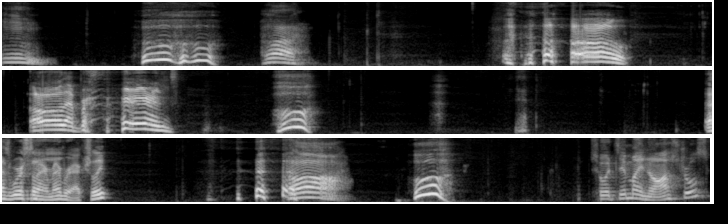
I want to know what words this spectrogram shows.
Mm. oh, Oh. oh, oh, that burns. Oh, that's worse than I remember, actually. oh. So it's in my nostrils?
